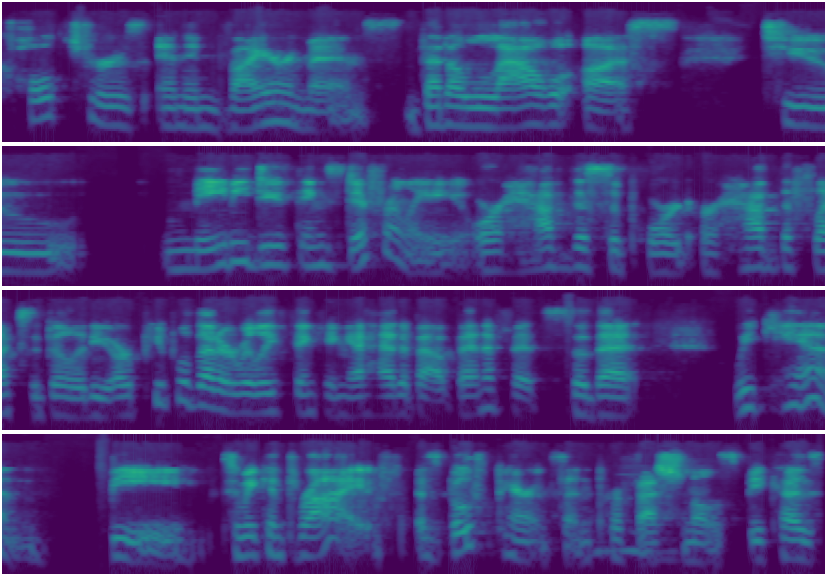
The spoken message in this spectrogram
cultures and environments that allow us to maybe do things differently or have the support or have the flexibility or people that are really thinking ahead about benefits so that we can be so we can thrive as both parents and mm-hmm. professionals because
